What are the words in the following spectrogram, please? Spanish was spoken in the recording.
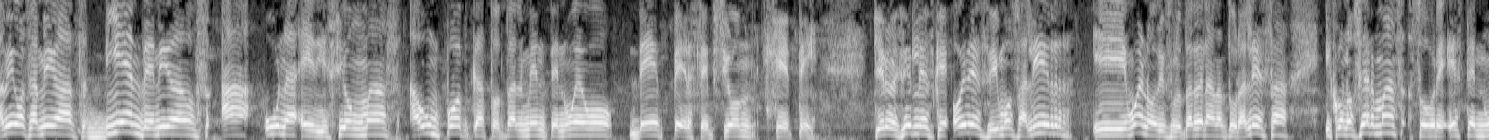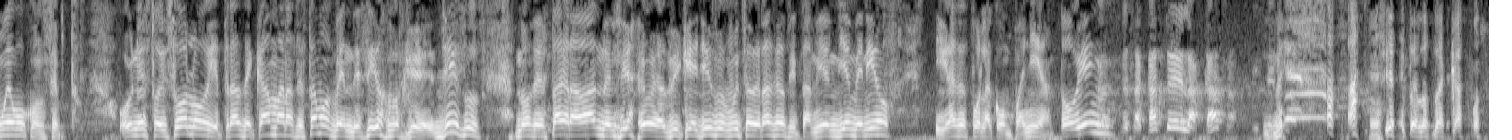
Amigos y amigas, bienvenidos a una edición más, a un podcast totalmente nuevo de Percepción GT. Quiero decirles que hoy decidimos salir y bueno, disfrutar de la naturaleza y conocer más sobre este nuevo concepto. Hoy no estoy solo y detrás de cámaras estamos bendecidos porque Jesús nos está grabando el día de hoy. Así que Jesús, muchas gracias y también bienvenido y gracias por la compañía. ¿Todo bien? Me sacaste de la casa. Cierto, lo sacamos.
